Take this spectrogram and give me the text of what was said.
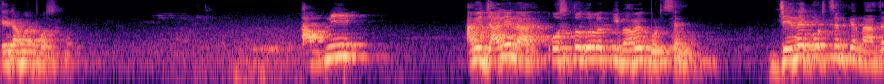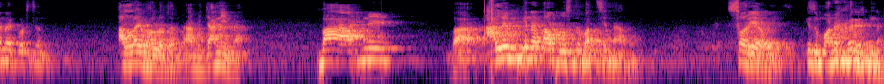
এটা আমার প্রশ্ন। আপনি, আমি জানি না প্রশ্নগুলো কীভাবে করছেন, জেনে করছেন কি না জেনে করছেন, আল্লাহ ভালো জানে, আমি জানি না। বা আপনি, বা আলেম কিনা তাও বুঝতে পারছি না। সরি আমি কিছু মনে করেন না।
